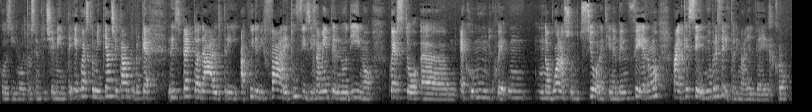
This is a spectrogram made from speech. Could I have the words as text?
così molto semplicemente. E questo mi piace tanto perché rispetto ad altri a cui devi fare tu fisicamente il nodino questo eh, è comunque un, una buona soluzione tiene ben fermo anche se il mio preferito rimane il velcro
